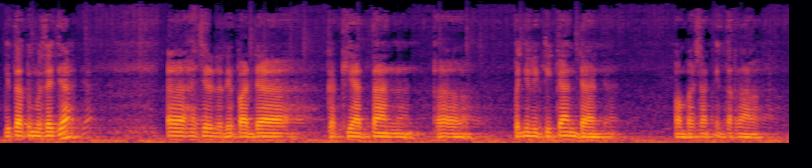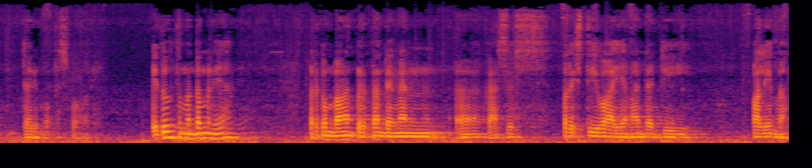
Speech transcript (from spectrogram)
Kita tunggu saja uh, hasil daripada kegiatan uh, penyelidikan dan pembahasan internal dari Mabes Polri. Itu teman-teman ya perkembangan berkaitan dengan uh, kasus peristiwa yang ada di Palembang.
